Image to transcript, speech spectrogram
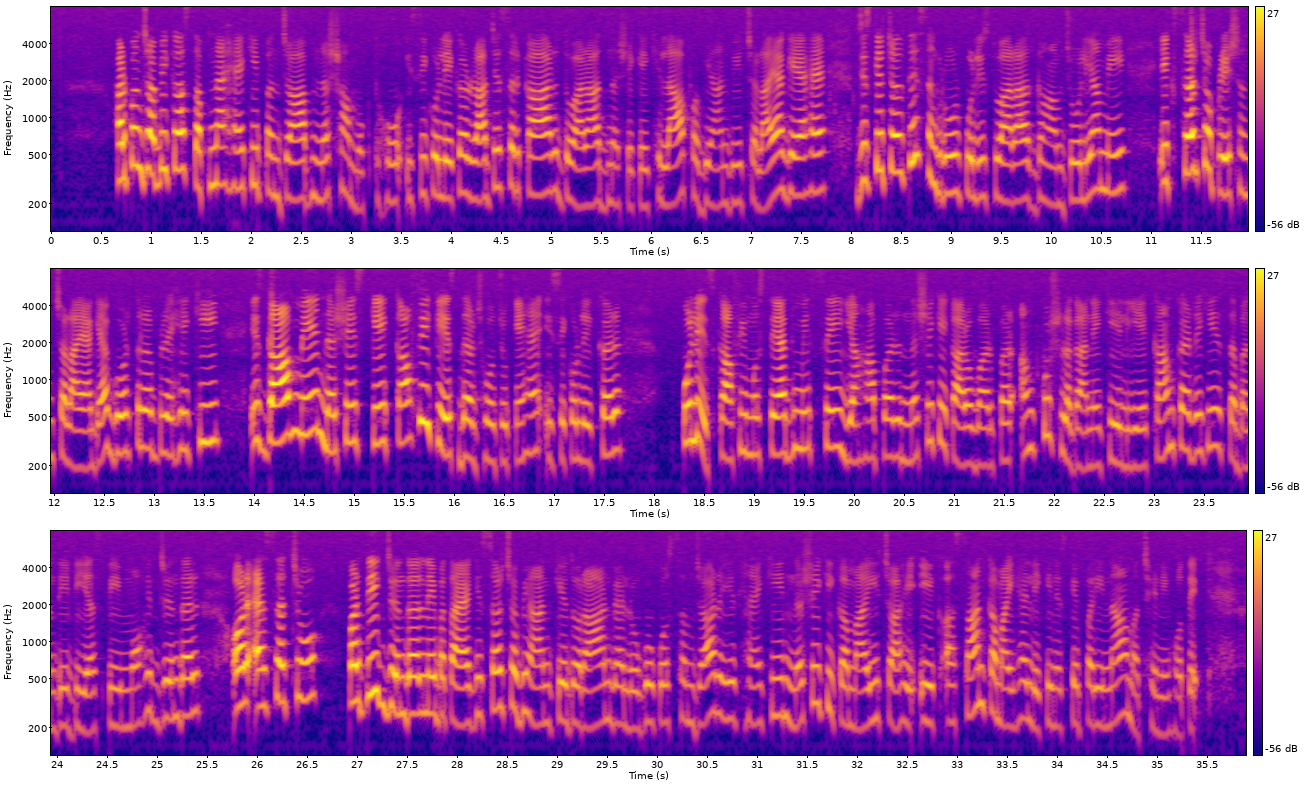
हर पंजाबी का सपना है कि पंजाब नशा मुक्त हो इसी को लेकर राज्य सरकार द्वारा नशे के खिलाफ अभियान भी चलाया गया है जिसके चलते संगरूर पुलिस द्वारा गांव जोलिया में एक सर्च ऑपरेशन चलाया गया। गौरतलब रहे कि इस गाँव में नशे के काफ़ी केस दर्ज हो चुके हैं। इसी को लेकर पुलिस काफ़ी मुस्तैद से यहाँ पर नशे के कारोबार पर अंकुश लगाने के लिए काम कर रही है। संबंधी डीएसपी मोहित जिंदल और एसएचओ प्रतीक जिंदल ने बताया कि सर्च अभियान के दौरान वह लोगों को समझा रहे हैं कि नशे की कमाई चाहे एक आसान कमाई है लेकिन इसके परिणाम अच्छे नहीं होते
